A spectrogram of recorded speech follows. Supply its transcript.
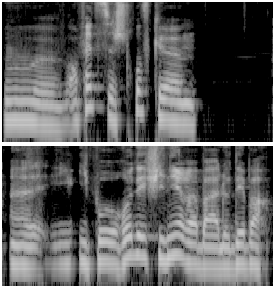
tout. En fait, je trouve que il faut redéfinir bah, le débat.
